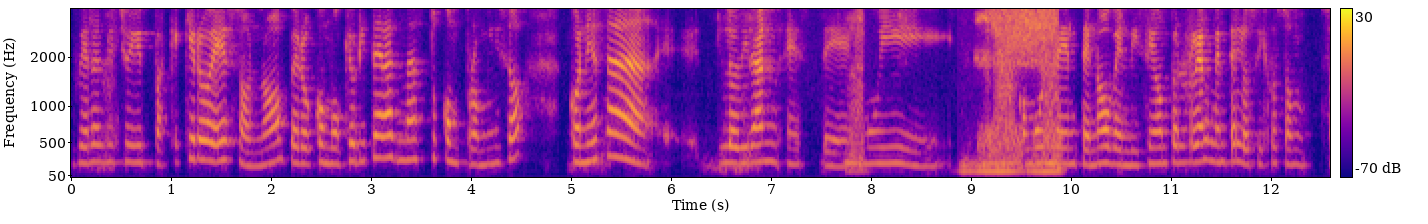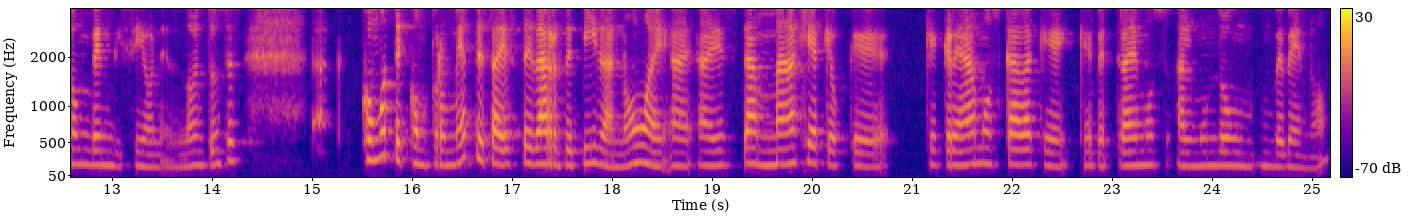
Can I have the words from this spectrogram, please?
hubieras dicho, ¿y para qué quiero eso, no? Pero como que ahorita eras más tu compromiso con esa, lo dirán este, muy comúnmente, ¿no? Bendición, pero realmente los hijos son, son bendiciones, ¿no? Entonces, cómo te comprometes a este dar de vida, ¿no? A, esta magia que, que, creamos cada que, traemos al mundo un, bebé, ¿no?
